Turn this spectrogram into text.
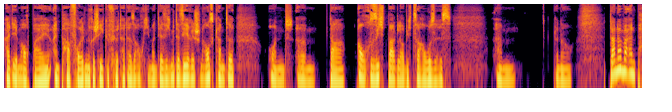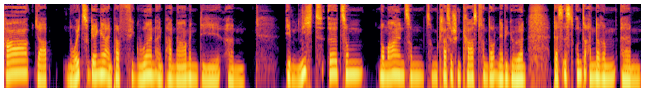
halt eben auch bei ein paar Folgen Regie geführt hat. Also auch jemand, der sich mit der Serie schon auskannte und ähm, da auch sichtbar, glaube ich, zu Hause ist. Ähm, genau. Dann haben wir ein paar, ja, Neuzugänge, ein paar Figuren, ein paar Namen, die ähm, eben nicht äh, zum normalen, zum, zum klassischen Cast von Downton Abbey gehören. Das ist unter anderem, ähm,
